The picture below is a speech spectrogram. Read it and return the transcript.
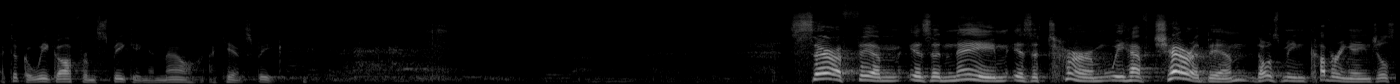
I took a week off from speaking and now I can't speak. Seraphim is a name, is a term. We have cherubim, those mean covering angels,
